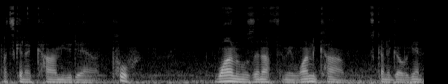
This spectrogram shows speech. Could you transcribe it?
That's going to calm you down. Whew. One was enough for me. One calm. It's going to go again.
